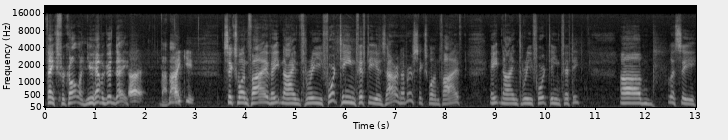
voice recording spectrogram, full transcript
Thanks for calling. You have a good day. All right. Bye bye. Thank you. 615 893 1450 is our number. 615 893 1450. Um, let's see.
